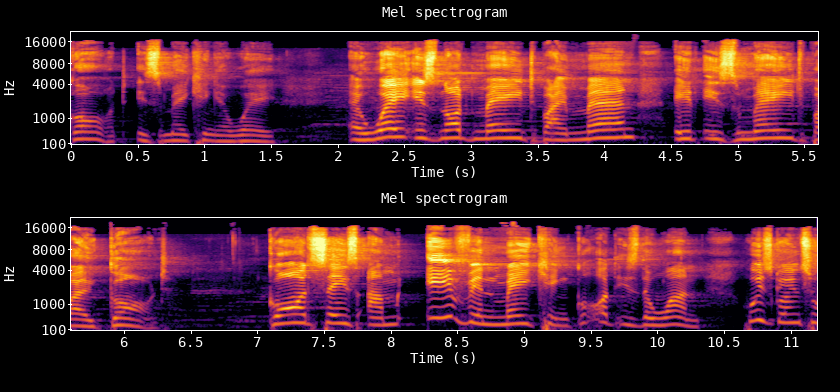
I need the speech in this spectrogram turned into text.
God is making a way. A way is not made by man, it is made by God. God says, I'm even making. God is the one who is going to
